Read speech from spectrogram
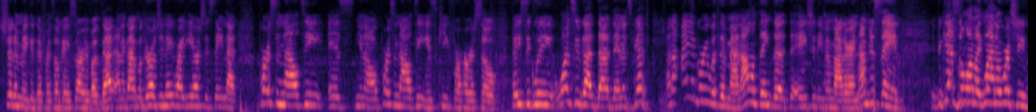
Shouldn't make a difference. Okay, sorry about that. And I got my girl Janae right here. She's saying that personality is, you know, personality is key for her. So basically, once you got that, then it's good. And I, I agree with it, man. I don't think that the age should even matter. And I'm just saying, if you get someone like Lionel Richie,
